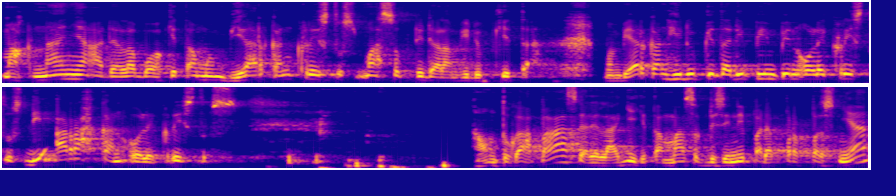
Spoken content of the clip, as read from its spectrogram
Maknanya adalah bahwa kita membiarkan Kristus masuk di dalam hidup kita, membiarkan hidup kita dipimpin oleh Kristus, diarahkan oleh Kristus. Nah, untuk apa? Sekali lagi kita masuk di sini pada purpose-nya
